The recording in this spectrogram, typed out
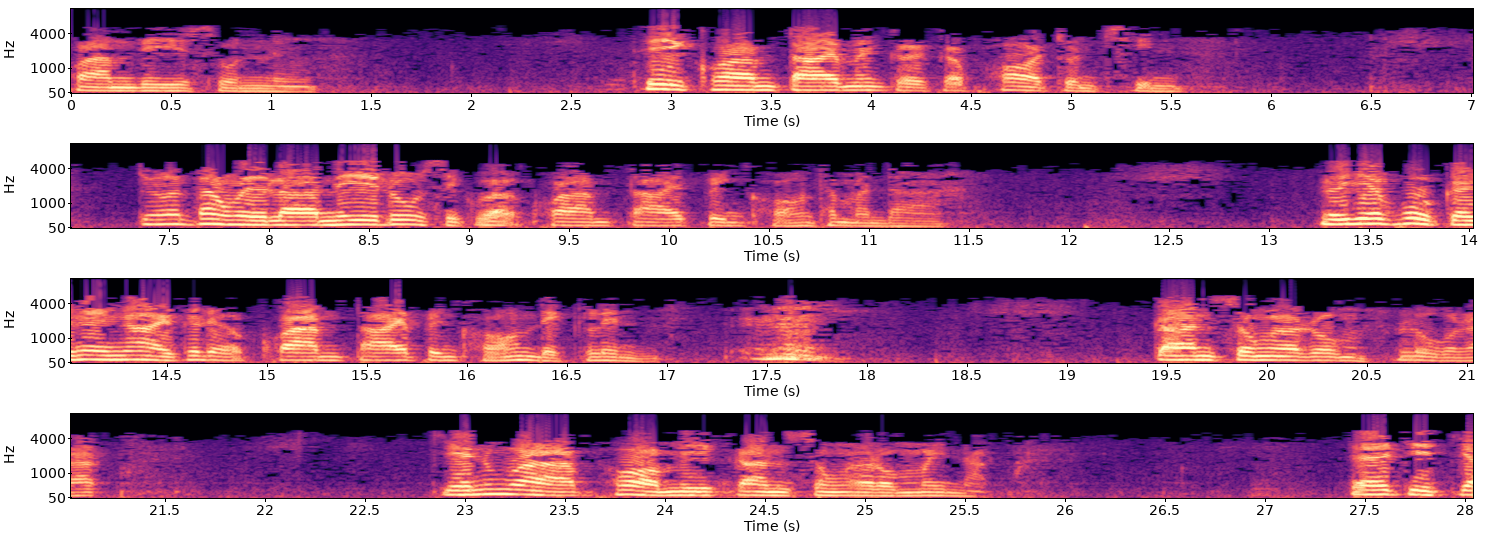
ความดีส่วนหนึ่ง ที่ความตายมันเกิดกับพ่อจนชิน จนทั้งเวลานี้รู้สึกว่าความตายเป็นของธรรมดาหรือจะพูดกันง่าย ๆ ก็เรียกความตายเป็นของเด็กเล่น การทรงอารมณ์ลูกรักเห็นว่าพ่อมีการทรงอารมณ์ไม่หนัก แต่จิตใจ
